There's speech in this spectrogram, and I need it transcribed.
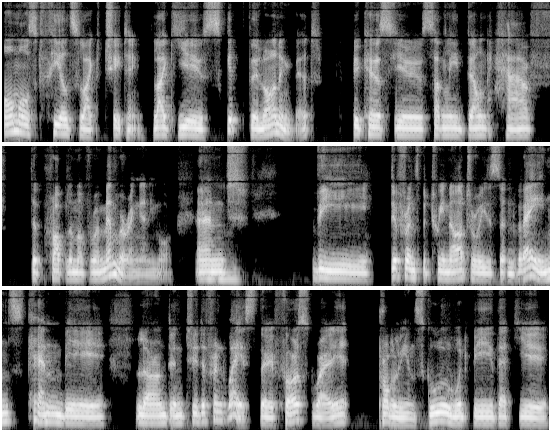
almost feels like cheating, like you skip the learning bit because you suddenly don't have the problem of remembering anymore. And mm. the difference between arteries and veins can be learned in two different ways. The first way, probably in school, would be that you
